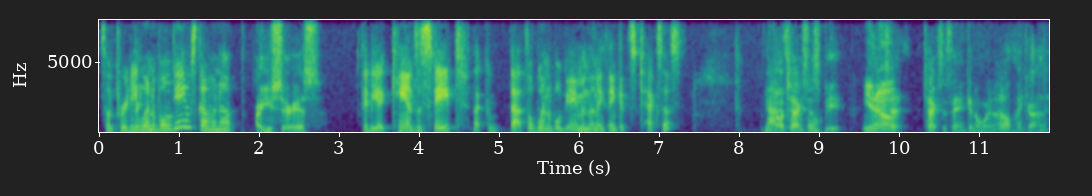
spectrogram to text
Some pretty winnable games coming up. Are you serious? They'd be at Kansas State. That could. That's a winnable game, and then I think it's Texas. Not Oh, Texas winnable. beat. You know- Te- Texas ain't gonna win. I don't think, are they?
